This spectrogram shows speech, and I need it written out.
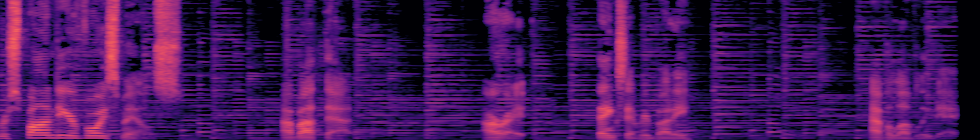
respond to your voicemails. How about that? All right. Thanks, everybody. Have a lovely day.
